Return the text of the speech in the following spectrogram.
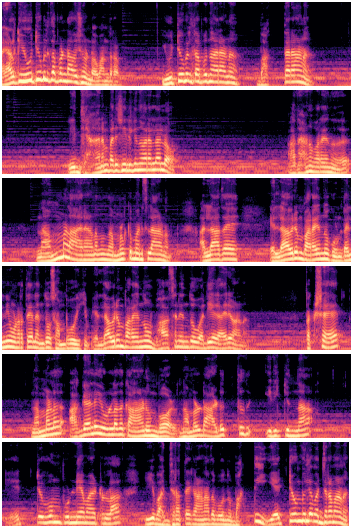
അയാൾക്ക് യൂട്യൂബിൽ തപ്പേണ്ട ആവശ്യമുണ്ടോ മന്ത്രം? യൂട്യൂബിൽ തപ്പുന്ന ആരാണ് ഭക്തരാണ്. ഈ ധ്യാനം പരിശീലിക്കുന്നവരല്ലല്ലോ. അതാണ് പറയുന്നത്. നമ്മൾ ആരാണെന്ന് നമ്മൾക്ക് മനസ്സിലാകണം. അല്ലാതെ എല്ലാവരും പറയുന്നു കുണ്ടലിനി ഉണർത്തിയാൽ എന്തോ സംഭവിക്കും. എല്ലാവരും പറയുന്നു ഉപാസന എന്തോ വലിയ കാര്യമാണ്. പക്ഷേ നമ്മൾ അകലെയുള്ളത് കാണുമ്പോൾ നമ്മളുടെ അടുത്ത് ഇരിക്കുന്ന ഏറ്റവും പുണ്യമായിട്ടുള്ള ഈ വജ്രത്തെ കാണാതെ പോകുന്നു ഭക്തി ഏറ്റവും വലിയ വജ്രമാണ്.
